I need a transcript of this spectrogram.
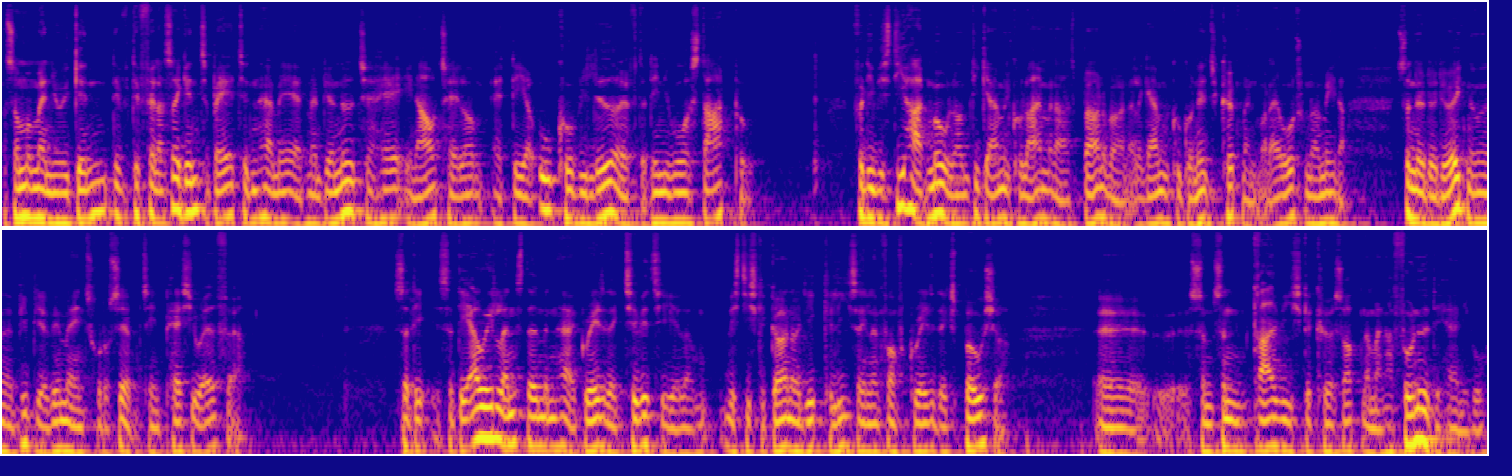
og så må man jo igen, det, det falder så igen tilbage til den her med, at man bliver nødt til at have en aftale om, at det er OK, vi leder efter det niveau at starte på. Fordi hvis de har et mål om, de gerne vil kunne lege med deres børnebørn, eller gerne vil kunne gå ned til købmanden, hvor der er 800 meter, så nytter det jo ikke noget, at vi bliver ved med at introducere dem til en passiv adfærd. Så det, så det er jo et eller andet sted med den her graded activity, eller hvis de skal gøre noget, de ikke kan lide, så en eller anden form for graded exposure, øh, som sådan gradvist skal køres op, når man har fundet det her niveau.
